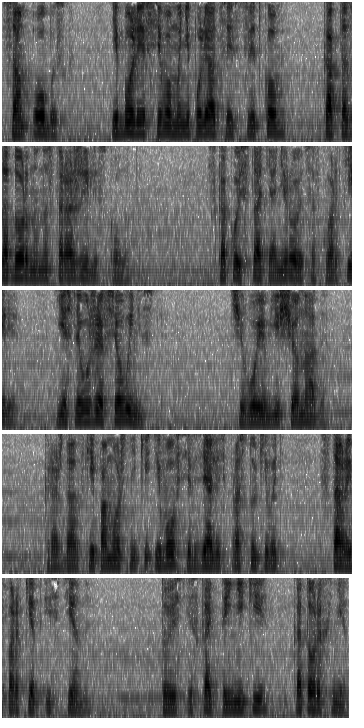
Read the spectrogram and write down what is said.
Сам обыск и более всего манипуляции с цветком как-то задорно насторожили Сколота. С какой стати они роются в квартире, если уже все вынесли? Чего им еще надо? Гражданские помощники и вовсе взялись простукивать старый паркет и стены, то есть искать тайники, которых нет.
